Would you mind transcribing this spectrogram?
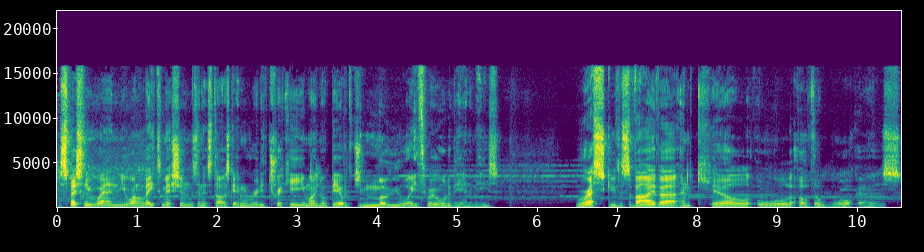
Especially when you're on later missions and it starts getting really tricky, you might not be able to just mow your way through all of the enemies. Rescue the survivor and kill all of the walkers.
